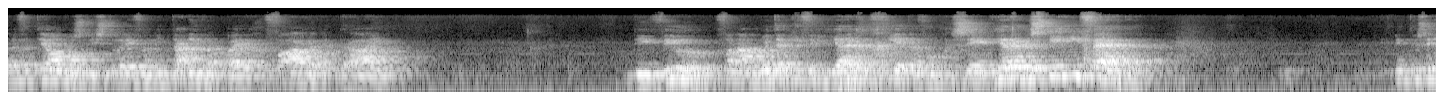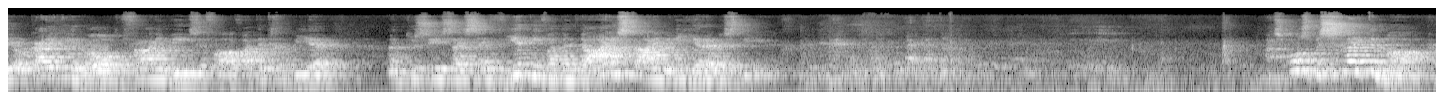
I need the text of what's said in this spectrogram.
Hulle vertel ons die storie van die tannie wat by 'n gevaarlike draai die wiel van haar motortjie vir die Here gegee het en hom gesê: "Here, bestuur U verder." En toe sê die ou karretjie rol, vra die mense vir haar wat het gebeur. En toe sê sy sy weet nie wat in daardie stadium met die Here bestuur. As ons besluite maak,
